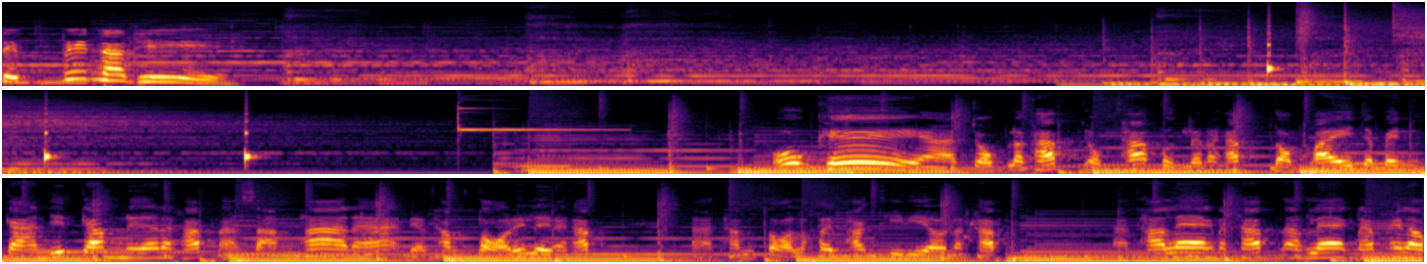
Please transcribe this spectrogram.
30วินาที โอเคอ่าจบแล้วครับ จบท่าฝึกแล้วนะครับ ต่อไปจะเป็นการยืดกล้ามเนื้อนะครับอ่าสามท่านะฮะเดี๋ยวทำต่อได้เลยนะครับอ่าทำต่อแล้วค่อยพักทีเดียวนะครับอ่าท่าแรกนะครับท่าแรกนะครับให้เรา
